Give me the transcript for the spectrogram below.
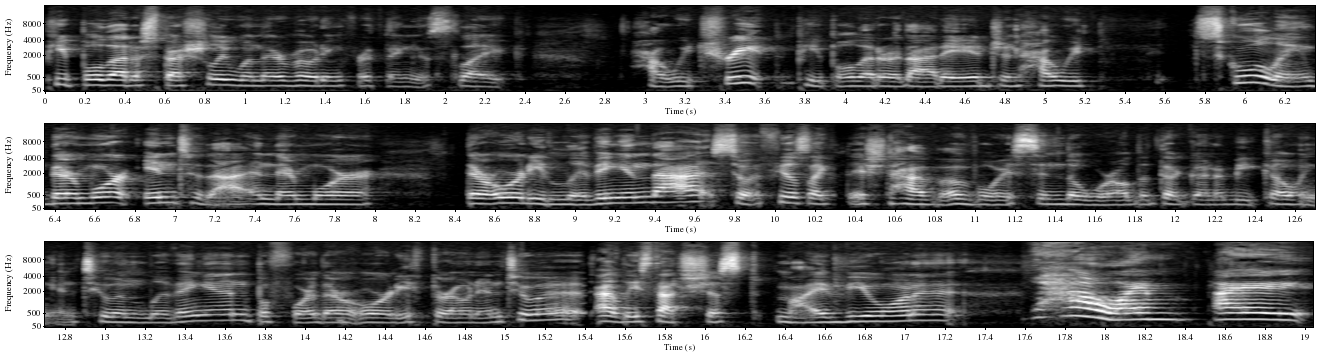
people that, especially when they're voting for things like how we treat people that are that age and how we schooling, they're more into that and they're more they're already living in that, so it feels like they should have a voice in the world that they're going to be going into and living in before they're already thrown into it. At least that's just my view on it. Wow, I'm I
